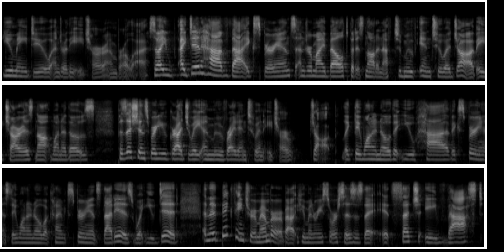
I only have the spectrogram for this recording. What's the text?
you may do under the hr umbrella so i, I did have that experience under my belt but it's not enough to move into a job hr is not one of those positions where you graduate and move right into an hr job. Like they want to know that you have experience. They want to know what kind of experience that is, what you did. And the big thing to remember about human resources is that it's such a vast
